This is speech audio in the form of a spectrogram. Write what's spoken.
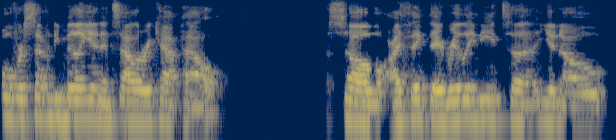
over 70 million in salary cap hell. So I think they really need to, you know,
